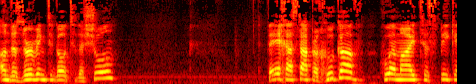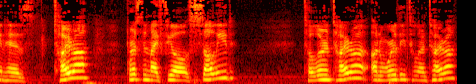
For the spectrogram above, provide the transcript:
undeserving to go to the shul. Who am I to speak in his Torah? Person might feel sullied to learn Torah, unworthy to learn Torah.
